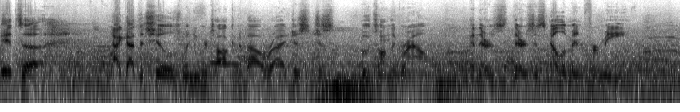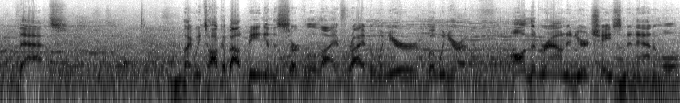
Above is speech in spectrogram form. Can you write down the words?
It's uh I got the chills when you were talking about right, just just boots on the ground. And there's there's this element for me that like we talk about being in the circle of life, right? But when you're but when you're on the ground and you're chasing an animal,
